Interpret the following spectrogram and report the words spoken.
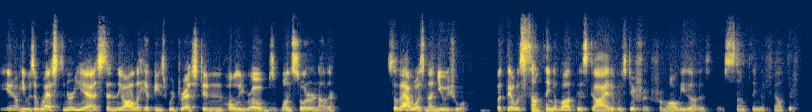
you know, he was a Westerner, yes, and the, all the hippies were dressed in holy robes of one sort or another. So that wasn't unusual. But there was something about this guy that was different from all these others. There was something that felt different.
